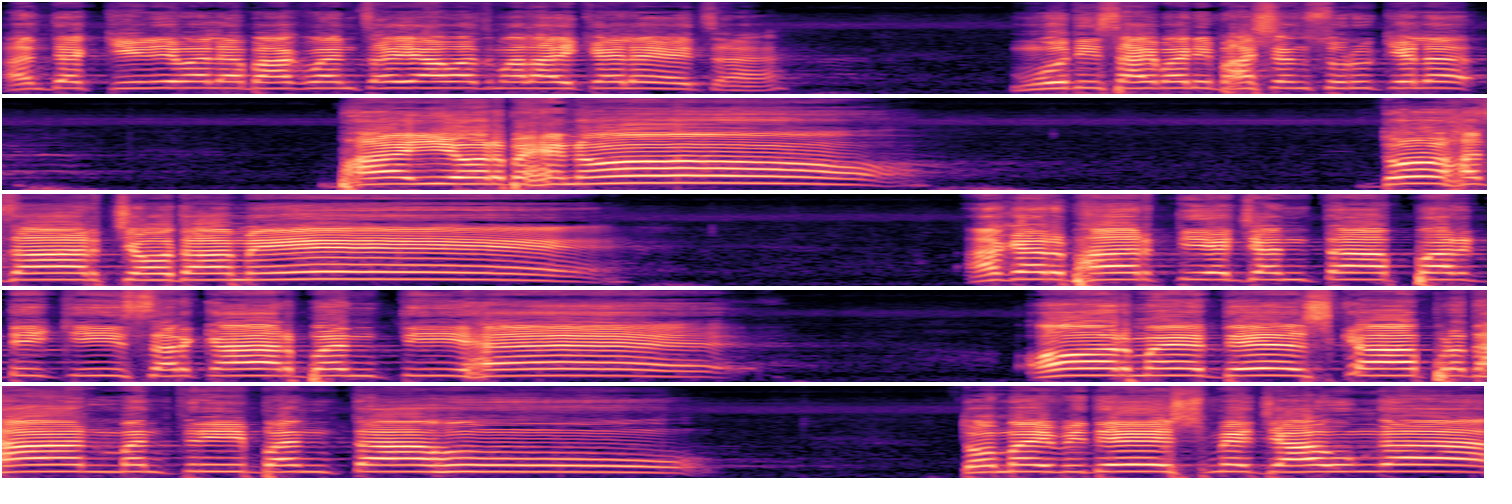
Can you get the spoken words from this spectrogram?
आणि त्या किळीवाल्या बागवानचाही आवाज मला ऐकायला यायचा. मोदी साहेबांनी भाषण सुरू केलं. भाई और बहनों 2014 में अगर भारतीय जनता पार्टी की सरकार बनती है और मैं देश का प्रधानमंत्री बनता हूं। तो मैं विदेश में जाऊंगा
